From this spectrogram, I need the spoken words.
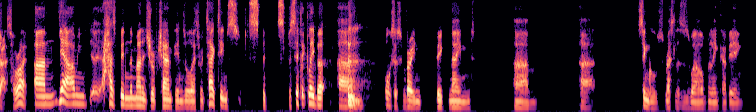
That's all right. Um, yeah, I mean, has been the manager of champions all the way through tag teams spe- specifically, but um, also some very big named um, uh, singles wrestlers as well. Malenko being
